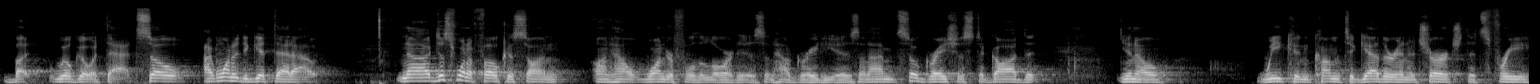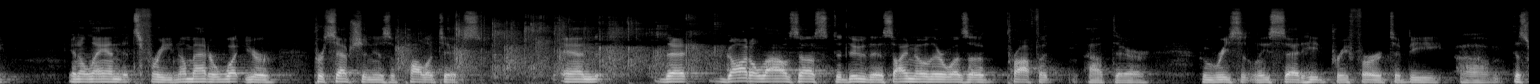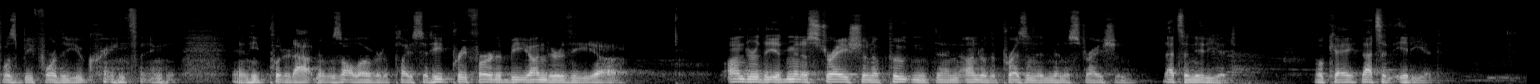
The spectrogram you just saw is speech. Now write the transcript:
But we'll go with that. So I wanted to get that out. Now, I just want to focus on on how wonderful the Lord is and how great He is. And I'm so gracious to God that, you know, we can come together in a church that's free, in a land that's free, no matter what your perception is of politics. And that God allows us to do this. I know there was a prophet out there who recently said he'd prefer to be, um, this was before the Ukraine thing and he put it out, and it was all over the place. That he'd prefer to be under the uh, under the administration of Putin than under the present administration. That's an idiot. Okay, that's an idiot.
